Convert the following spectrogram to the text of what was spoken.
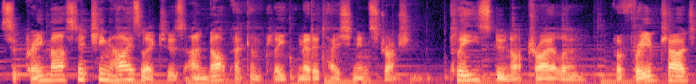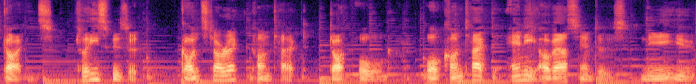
Supreme Master Ching Hai's lectures are not a complete meditation instruction. Please do not try alone. For free of charge guidance, please visit godsdirectcontact.org or contact any of our centres near you.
